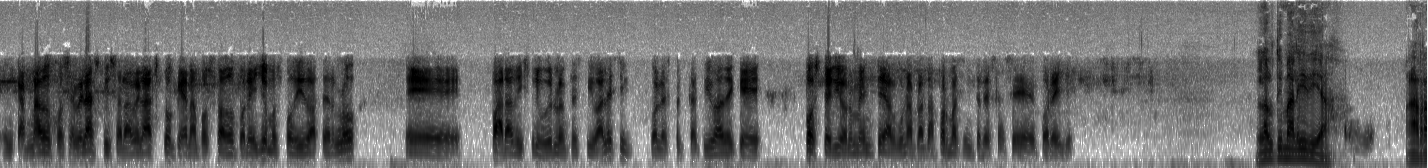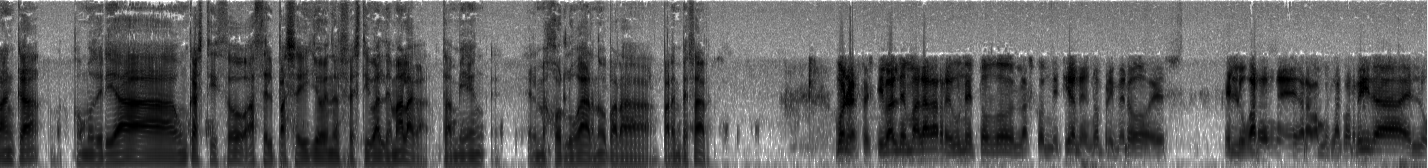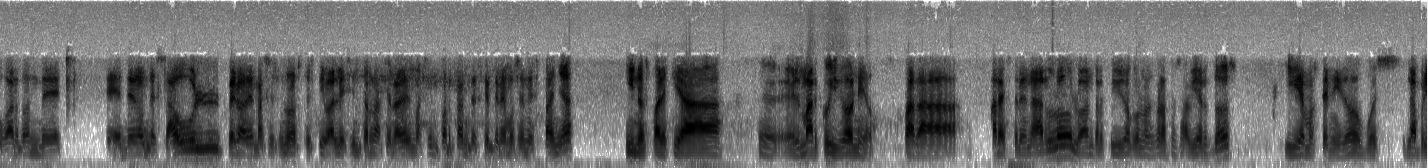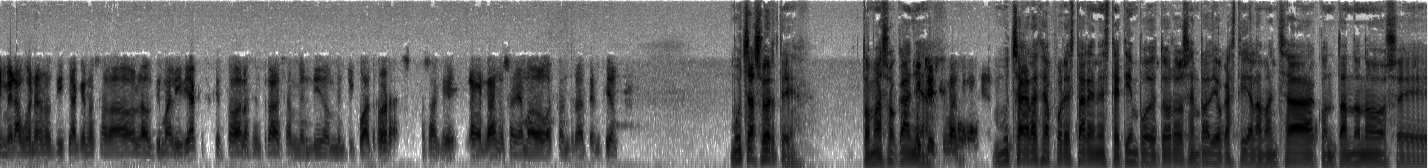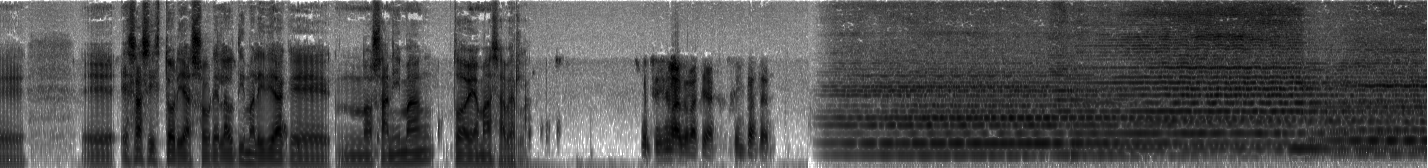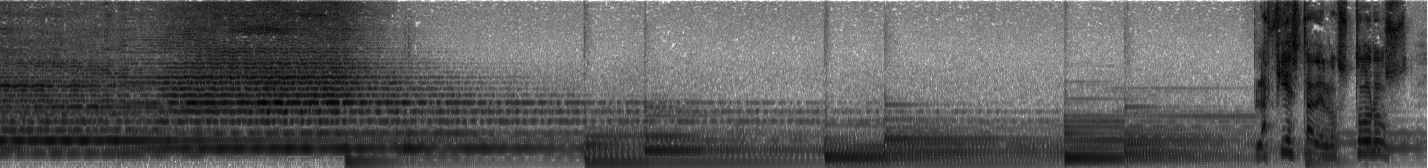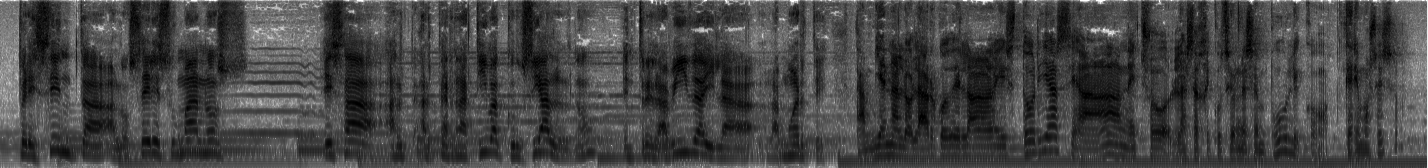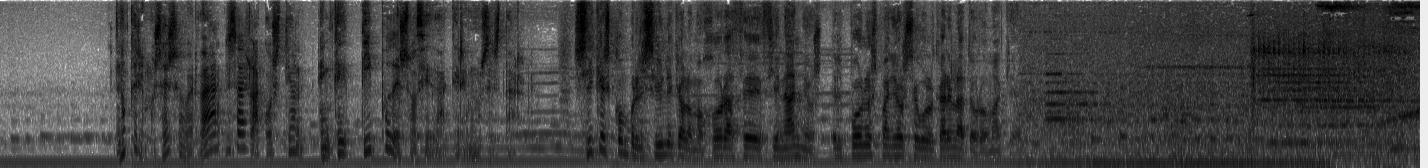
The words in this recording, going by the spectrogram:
encarnado José Velasco y Sara Velasco, que han apostado por ello, hemos podido hacerlo eh, para distribuirlo en festivales y con la expectativa de que posteriormente alguna plataforma se interesase por ello. La última Lidia arranca, como diría un castizo, hace el paseillo en el Festival de Málaga. También el mejor lugar, ¿no? Para, para empezar. Bueno, el Festival de Málaga reúne todas las condiciones, ¿no? Primero es el lugar donde grabamos la corrida, el lugar donde eh, de donde Saúl, pero además es uno de los festivales internacionales más importantes que tenemos en España y nos parecía eh, el marco idóneo para, para estrenarlo. Lo han recibido con los brazos abiertos y hemos tenido pues la primera buena noticia que nos ha dado la última lidia, que es que todas las entradas se han vendido en 24 horas, o sea que la verdad nos ha llamado bastante la atención. Mucha suerte. Tomás Ocaña. Muchísimas gracias. Muchas gracias por estar en este tiempo de toros en Radio Castilla-La Mancha contándonos eh, eh, esas historias sobre la última lidia que nos animan todavía más a verla. Muchísimas gracias. Es un placer. La fiesta de los toros presenta a los seres humanos esa alternativa crucial, ¿no? entre la vida y la, la, muerte. También a lo largo de la historia se han hecho las ejecuciones en público. ¿Queremos eso? No queremos eso, ¿verdad? Esa es la cuestión. ¿En qué tipo de sociedad queremos estar? Sí que es comprensible que a lo mejor hace 100 años el pueblo español se volcara en la tauromaquia.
